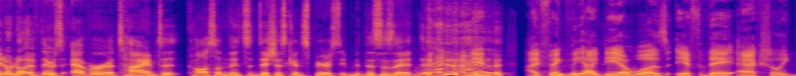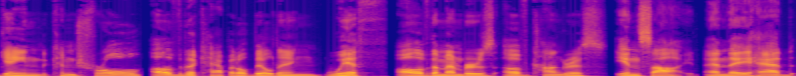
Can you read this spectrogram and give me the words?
I don't know if there's ever a time to call something seditious conspiracy, but this is it. I mean, I think the idea was if they actually gained control of the Capitol building with all of the members of Congress inside and they had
